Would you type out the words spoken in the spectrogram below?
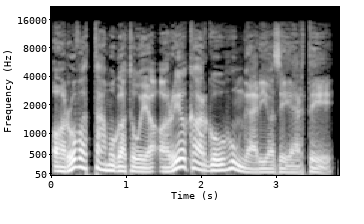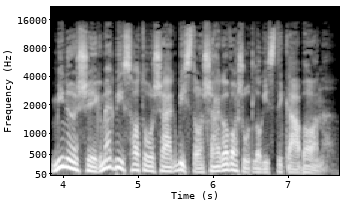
A rovat támogatója a Rail Cargo Hungária ZRT. Minőség, megbízhatóság, biztonság a vasútlogisztikában.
